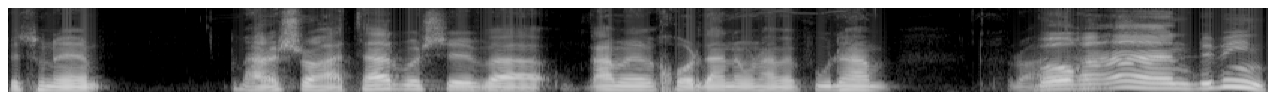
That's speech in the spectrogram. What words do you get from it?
بتونه براش راحت تر باشه و غم خوردن اون همه پول هم راحت‌تر واقعا. ببین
